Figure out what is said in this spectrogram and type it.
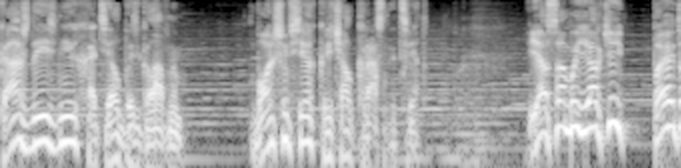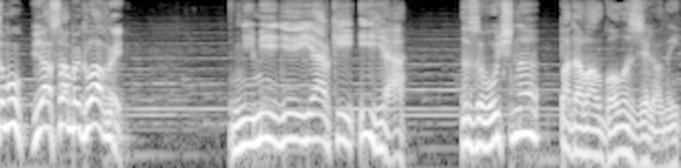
Каждый из них хотел быть главным Больше всех кричал красный цвет «Я самый яркий, поэтому я самый главный!» «Не менее яркий и я!» Звучно подавал голос зеленый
